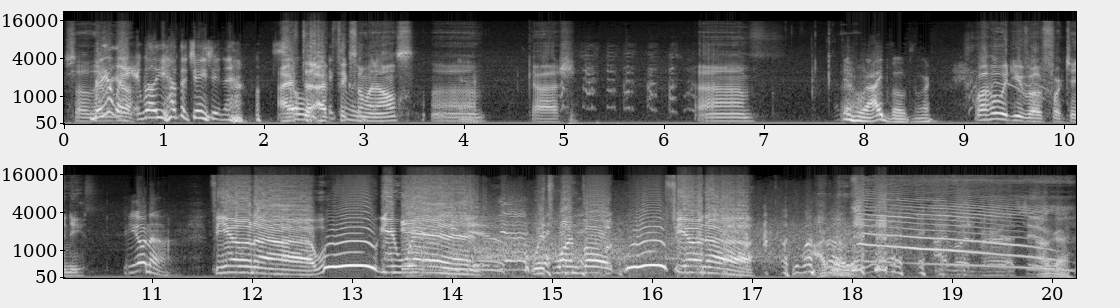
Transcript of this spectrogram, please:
So there we Really? go. Well, you have to change it now. I have to I pick pick someone else. Um, gosh. Um, I know who I'd vote for. well, who would you vote for, Tindy? Fiona. Fiona! Woo! You win Yeah. with one vote. Woo, Fiona! I voted. Okay.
